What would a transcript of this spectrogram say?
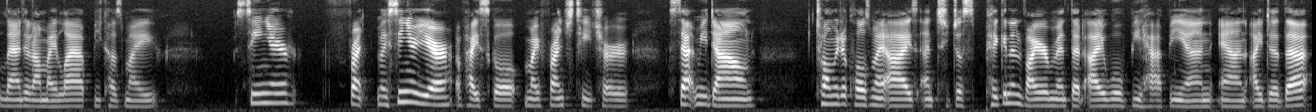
landed on my lap because my senior my senior year of high school, my French teacher sat me down told me to close my eyes and to just pick an environment that I will be happy in. And I did that.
